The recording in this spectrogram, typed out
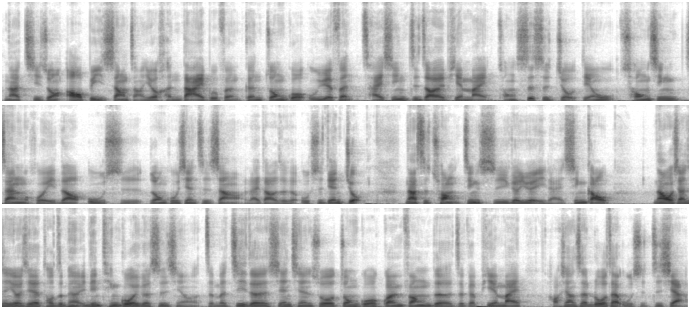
那其中澳币上涨有很大一部分跟中国五月份财新制造业 PMI 从四十九点五重新站回到五十荣枯线之上，来到这个五十点九，那是创近十一个月以来新高。那我相信有些投资朋友一定听过一个事情哦，怎么记得先前说中国官方的这个 PMI？好像是落在五十之下，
